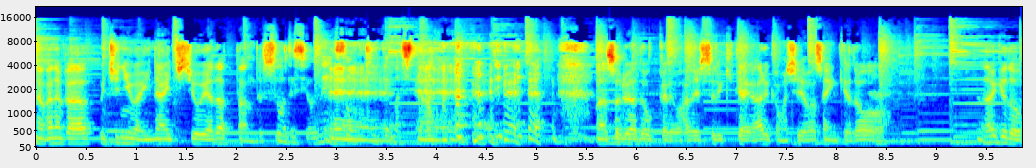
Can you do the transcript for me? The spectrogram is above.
なかなかうちにはいない父親だったんです。そうですよね。えーそう聞いてました。えー まあそれはどっかでお話しする機会があるかもしれませんけどだけど、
